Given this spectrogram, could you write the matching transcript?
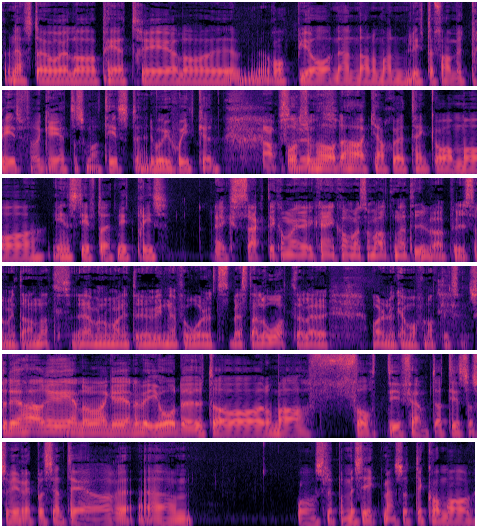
nästa år eller P3 eller eh, Rockbjörnen där man lyfter fram ett pris för Greta som artist. Det vore ju skitkul. Absolut. Folk som hör det här kanske tänker om och instiftar ett nytt pris. Exakt, det kommer, kan ju komma som alternativa pris om inte annat. Även om man inte vinner för årets bästa låt eller vad det nu kan vara för något. Liksom. Så det här är en av de här grejerna vi gjorde utöver de här 40-50 artister som vi representerar. Um, och släpper musik med. Så det kommer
